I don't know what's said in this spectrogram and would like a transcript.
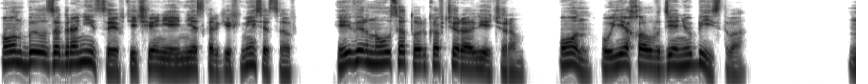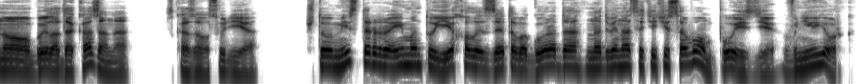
Он был за границей в течение нескольких месяцев и вернулся только вчера вечером. Он уехал в день убийства». «Но было доказано», – сказал судья, что мистер Реймонд уехал из этого города на 12-часовом поезде в Нью-Йорк.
